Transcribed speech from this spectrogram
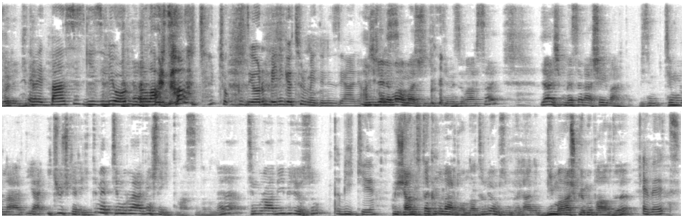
böyle giden Evet bensiz geziliyor buralarda. Çok kızıyorum beni götürmediniz yani. Aşk inceleme olsun. amaçlı gittiğimizi varsay. Ya şimdi mesela şey vardı. Bizim Timur'la Erdi, ya 2-3 kere gittim. Hep Timur ve Erdinç'le gittim aslında bunlara. Timur abiyi biliyorsun. Tabii ki. Bir janti takımı vardı onun hatırlıyor musun? Böyle hani bir maaş gömüp aldığı. Evet.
